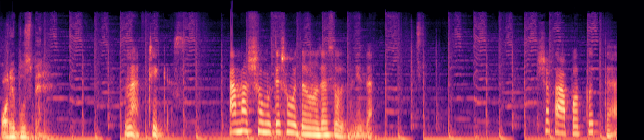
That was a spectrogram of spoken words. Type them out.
পরে বুঝবেন। না ঠিক আছে। আমার সমিতি সমিতির অনুযায়ী চলবে না সব আপদ করতে আস।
